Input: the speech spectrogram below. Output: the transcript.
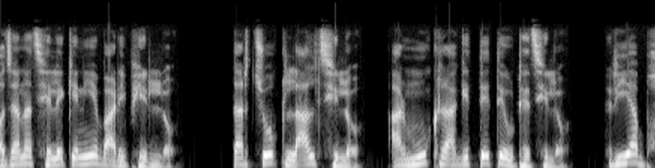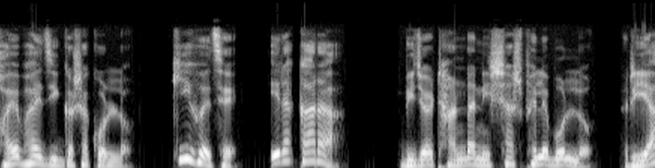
অজানা ছেলেকে নিয়ে বাড়ি ফিরল। তার চোখ লাল ছিল আর মুখ রাগে তেতে উঠেছিল। রিয়া ভয়ে ভয়ে জিজ্ঞাসা করল, কি হয়েছে? এরা কারা? বিজয় ঠান্ডা নিঃশ্বাস ফেলে বলল, রিয়া,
